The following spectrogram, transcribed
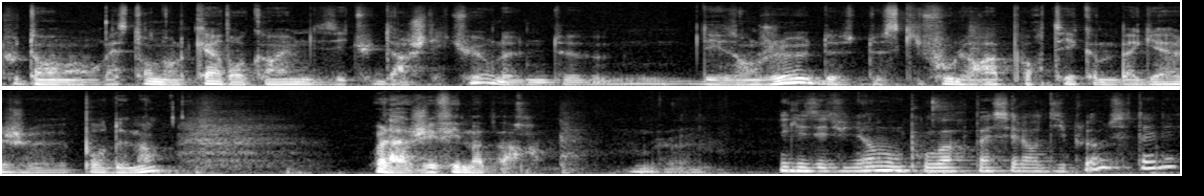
tout en restant dans le cadre quand même des études d'architecture, de, des enjeux, de, ce qu'il faut leur apporter comme bagage pour demain. Voilà, j'ai fait ma part. Et les étudiants vont pouvoir passer leur diplôme cette année?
